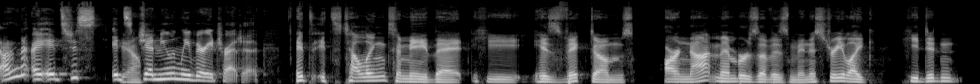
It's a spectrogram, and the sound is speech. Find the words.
I don't know. It's just it's Yeah. genuinely very tragic. it's it's telling to me that he his victims are not members of his ministry. Like he didn't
